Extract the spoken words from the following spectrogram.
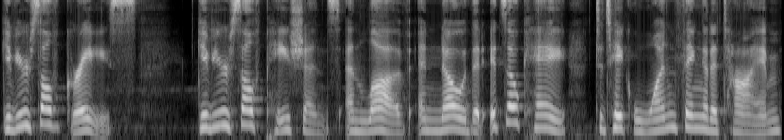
Give yourself grace. Give yourself patience and love and know that it's okay to take one thing at a time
